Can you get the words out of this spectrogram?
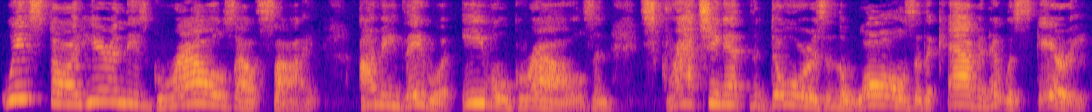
we start hearing these growls outside. I mean, they were evil growls and scratching at the doors and the walls of the cabin. It was scary.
